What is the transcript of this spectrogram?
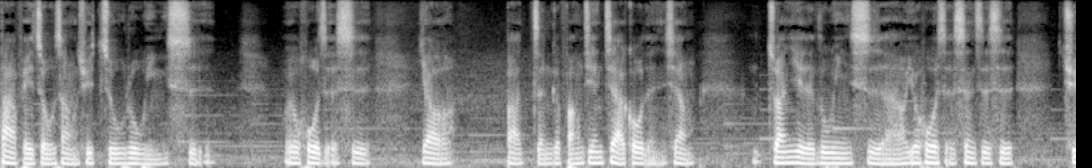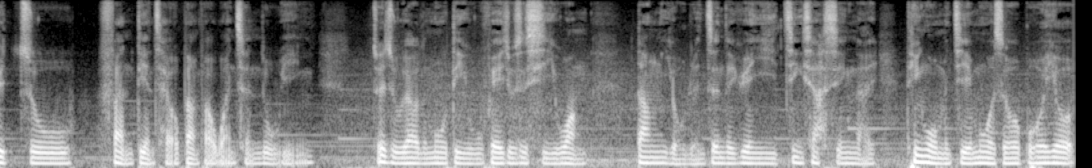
大费周章去租录音室，又或者是要把整个房间架构的很像专业的录音室啊，又或者甚至是去租饭店才有办法完成录音。最主要的目的，无非就是希望。当有人真的愿意静下心来听我们节目的时候，不会又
